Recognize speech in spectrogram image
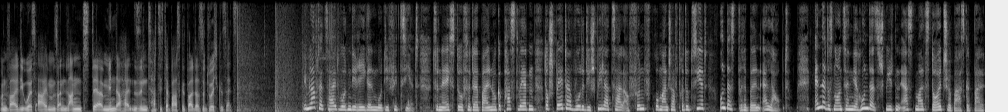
Und weil die USA eben so ein Land der Minderheiten sind, hat sich der Basketball da so durchgesetzt. Im Laufe der Zeit wurden die Regeln modifiziert. Zunächst durfte der Ball nur gepasst werden, doch später wurde die Spielerzahl auf fünf pro Mannschaft reduziert und das Dribbeln erlaubt. Ende des 19. Jahrhunderts spielten erstmals Deutsche Basketball.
